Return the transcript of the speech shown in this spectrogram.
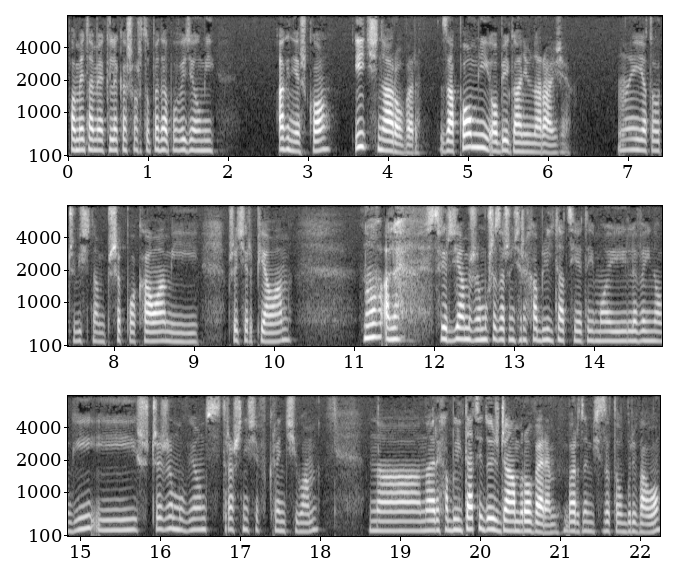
Pamiętam, jak lekarz ortopeda powiedział mi: Agnieszko, idź na rower, zapomnij o bieganiu na razie. No i ja to oczywiście tam przepłakałam i przecierpiałam. No, ale stwierdziłam, że muszę zacząć rehabilitację tej mojej lewej nogi i szczerze mówiąc, strasznie się wkręciłam. Na, na rehabilitację dojeżdżałam rowerem. Bardzo mi się za to obrywało.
